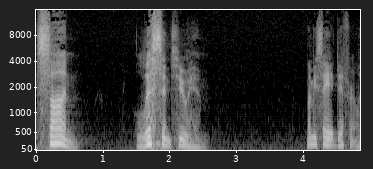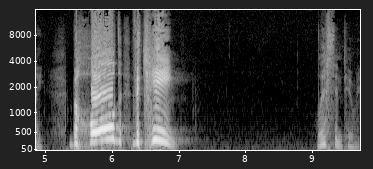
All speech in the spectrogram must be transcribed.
Son. Listen to him. Let me say it differently. Behold the King. Listen to him.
